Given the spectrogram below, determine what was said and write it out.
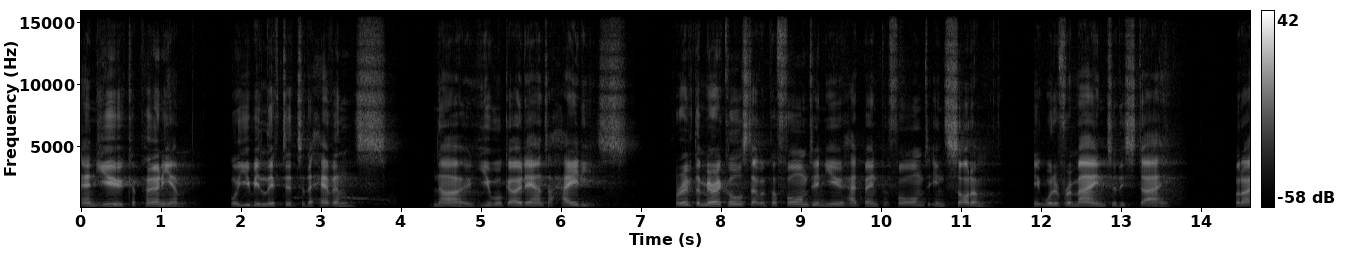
And you, Capernaum, will you be lifted to the heavens? No, you will go down to Hades. For if the miracles that were performed in you had been performed in Sodom, it would have remained to this day. But I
